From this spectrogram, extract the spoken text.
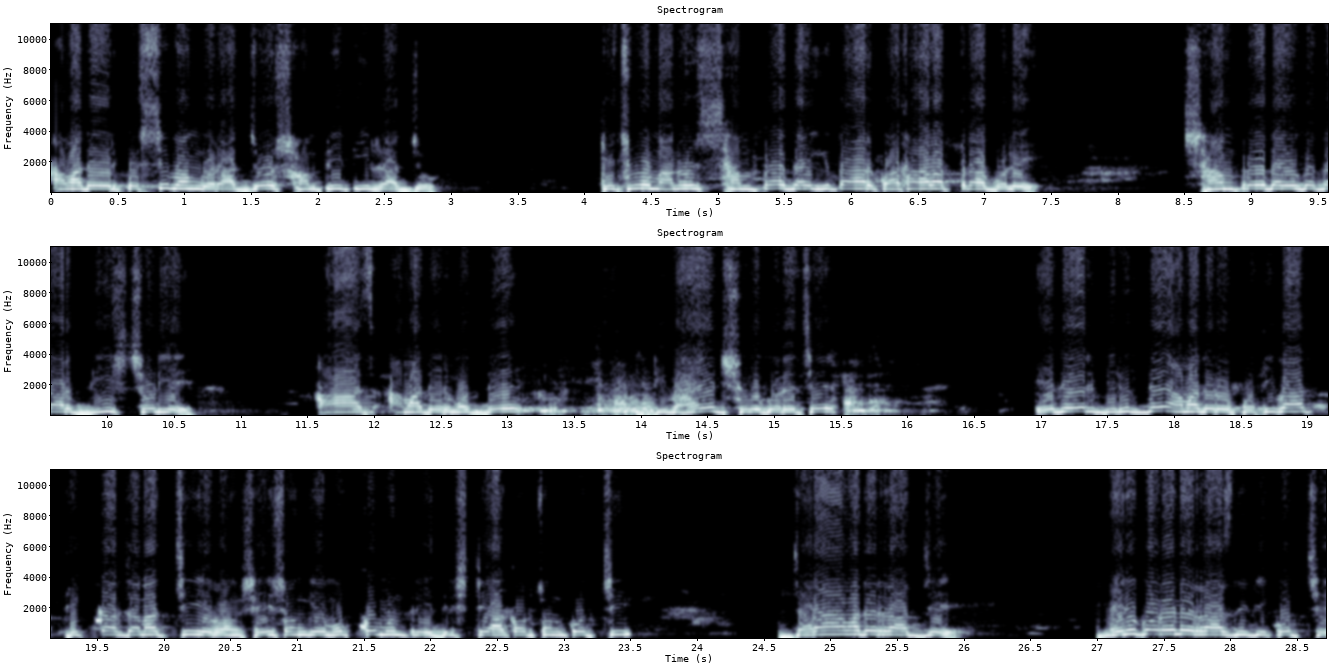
আমাদের পশ্চিমবঙ্গ রাজ্য, সম্প্রীতির রাজ্য। কিছু মানুষ সাম্প্রদায়িকতার কথাবার্তা বলে, সাম্প্রদায়িকতার বিষ ছড়িয়ে আজ আমাদের মধ্যে ডিভাইড শুরু করেছে। এদের বিরুদ্ধে আমাদেরও প্রতিবাদ, ধিক্কার জানাচ্ছি এবং সেই সঙ্গে মুখ্যমন্ত্রী দৃষ্টি আকর্ষণ করছি। যারা আমাদের রাজ্যে মেরুকরণের রাজনীতি করছে,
